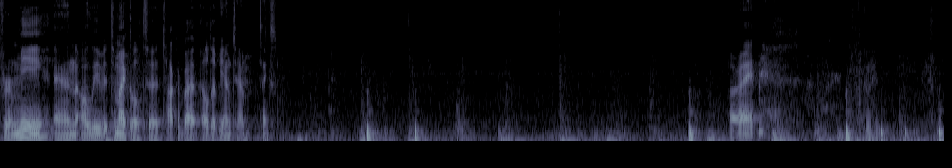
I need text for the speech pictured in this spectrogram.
for me, and I'll leave it to Michael to talk about LWM2M. Thanks. All right. Go ahead.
